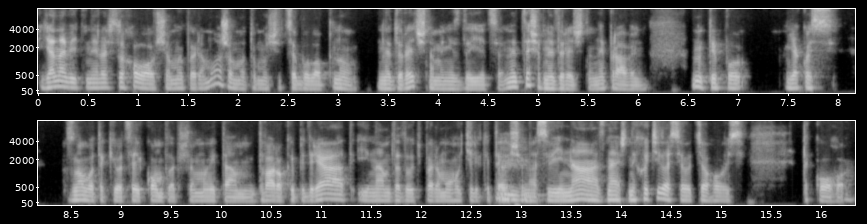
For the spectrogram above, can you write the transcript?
Я навіть не розраховував, що ми переможемо, тому що це було б ну недоречно, мені здається. Не те, щоб недоречно, неправильно. Ну, типу, якось знову таки оцей комплекс, що ми там два роки підряд, і нам дадуть перемогу тільки те, mm-hmm. що в нас війна. Знаєш, не хотілося оцього ось такого.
